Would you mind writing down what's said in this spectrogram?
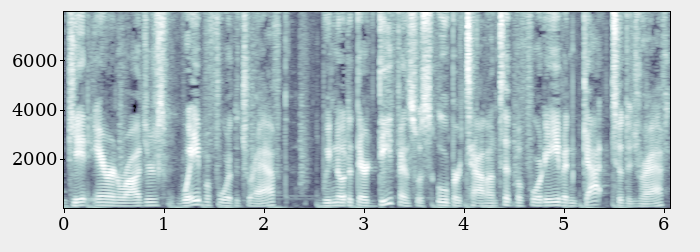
get Aaron Rodgers way before the draft. We know that their defense was uber talented before they even got to the draft.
